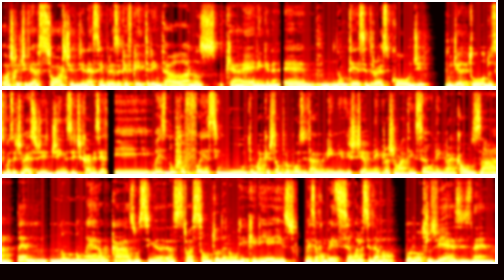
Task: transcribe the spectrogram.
Eu acho que eu tive a sorte de, nessa empresa que eu fiquei 30 anos, que é a Ering, né? É, não ter esse dress code podia tudo se você tivesse de jeans e de camiseta. E mas nunca foi assim muito uma questão proposital. Eu nem me vestia nem para chamar atenção, nem para causar. Né? Não, não era o caso assim. A situação toda não requeria isso. Mas a competição ela se dava por outros vieses, né?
